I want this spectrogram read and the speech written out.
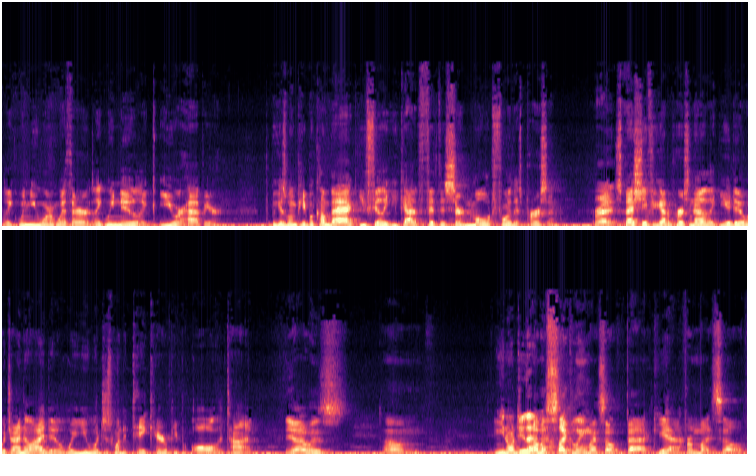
like when you weren't with her like we knew like you were happier because when people come back you feel like you got to fit this certain mold for this person Right. especially if you got a personality like you do which i know i do where you just want to take care of people all the time Yeah, I was um you don't do that I was now. cycling myself back Yeah. from myself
